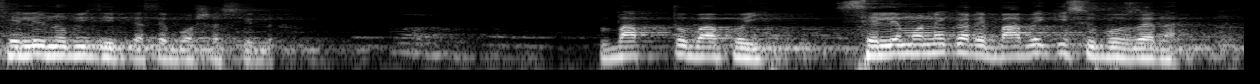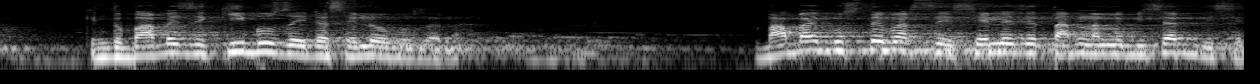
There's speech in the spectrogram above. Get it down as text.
ছেলে নবীজির কাছে বসা ছিল। বাপ তো বাপই। ছেলে মনে করে বাবে কিছু বোঝে না। কিন্তু বাবে যে কি বোঝে, এটা ছেলেও বোঝে না। বাবাই বুঝতে পারছে, ছেলে যে তার নামে বিচার দিছে।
